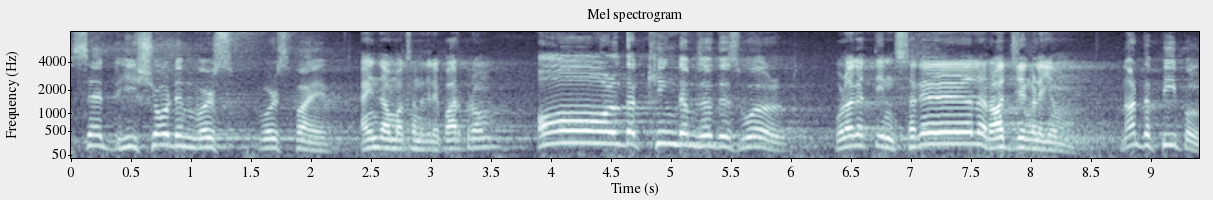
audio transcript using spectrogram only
said, He showed him verse, verse 5 ஐந்தாம் வசனத்திலே பார்க்கிறோம் all the kingdoms of this world, உலகத்தின் சகல ராஜ்யங்களையும் not the people,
